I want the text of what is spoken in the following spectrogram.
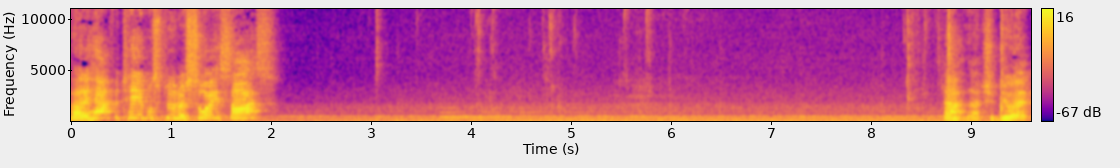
About a half a tablespoon of soy sauce. Ah, that should do it.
